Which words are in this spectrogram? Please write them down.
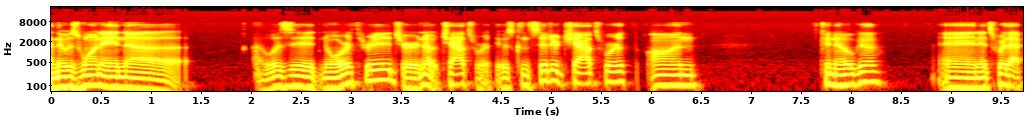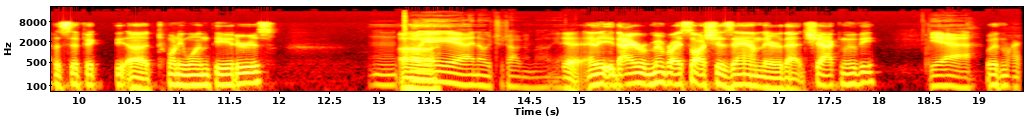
and there was one in uh, was it Northridge or no Chatsworth? It was considered Chatsworth on Canoga, and it's where that Pacific uh, Twenty One Theater is. Mm. oh Uh, yeah, yeah, yeah, I know what you're talking about. Yeah, Yeah, and it, I remember I saw Shazam there, that Shaq movie yeah. with my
